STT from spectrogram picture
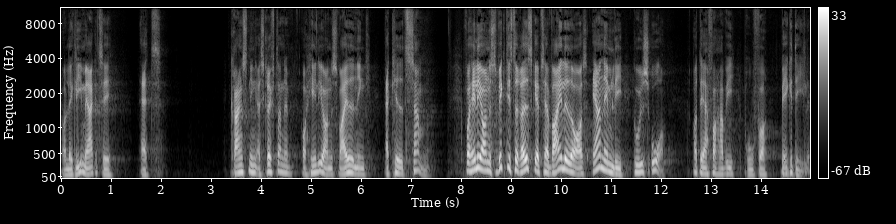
Og læg lige mærke til, at grænsning af skrifterne og Helligåndens vejledning er kædet sammen – for Helligåndens vigtigste redskab til at vejlede os er nemlig Guds ord, og derfor har vi brug for begge dele,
